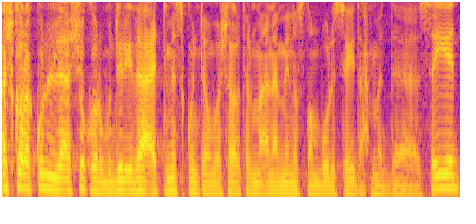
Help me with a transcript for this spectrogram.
أشكرك كل الشكر مدير إذاعة مس كنت مباشرة معنا من إسطنبول السيد أحمد السيد.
